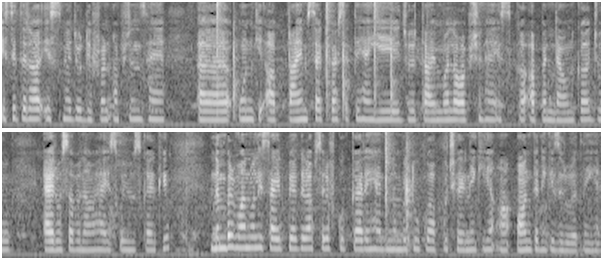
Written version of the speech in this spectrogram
इसी तरह इसमें जो डिफरेंट ऑप्शंस हैं उनकी आप टाइम सेट कर सकते हैं। ये जो टाइम वाला ऑप्शन है, इसका अप एंड डाउन का जो एरो सा बना हुआ है, इसको यूज़ करके। नंबर वन वाली साइड पे अगर आप सिर्फ़ कुक कर रहे हैं तो नंबर टू को आपको छेड़ने की या ऑन करने की ज़रूरत नहीं है।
